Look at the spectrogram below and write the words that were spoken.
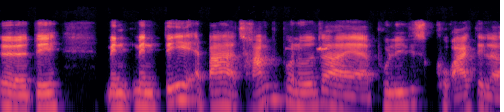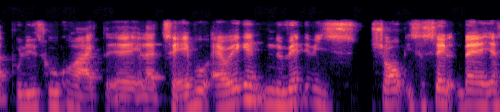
øh, det. Men, men det er bare at trampe på noget, der er politisk korrekt eller politisk ukorrekt øh, eller et tabu, er jo ikke nødvendigvis sjov i sig selv. Hvad jeg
